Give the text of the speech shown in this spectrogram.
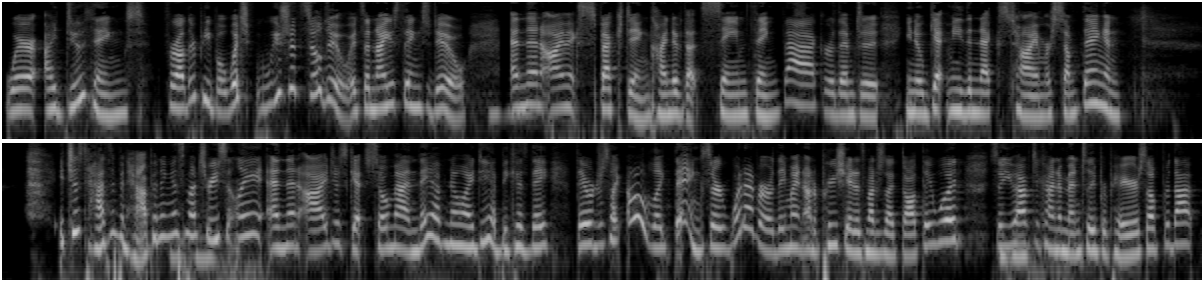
where I do things for other people, which we should still do. It's a nice thing to do. And mm-hmm. then I'm expecting kind of that same thing back or them to, you know, get me the next time or something. And it just hasn't been happening as much mm-hmm. recently. And then i just get so mad and they have no idea because they they were just like oh like thanks or whatever. They might not appreciate as much as i thought they would. So you mm-hmm. have to kind of mentally prepare yourself for that.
